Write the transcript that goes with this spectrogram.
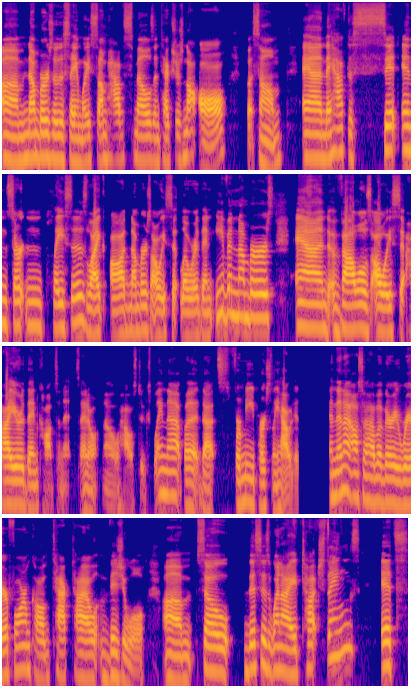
Um, numbers are the same way. Some have smells and textures, not all, but some. And they have to sit in certain places, like odd numbers always sit lower than even numbers, and vowels always sit higher than consonants. I don't know how else to explain that, but that's for me personally how it is. And then I also have a very rare form called tactile visual. Um, so this is when I touch things, it's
